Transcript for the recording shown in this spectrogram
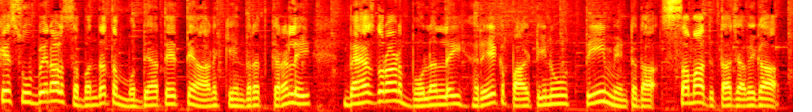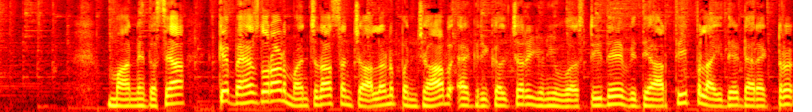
ਕਿ ਸੂਬੇ ਨਾਲ ਸੰਬੰਧਿਤ ਮੁੱਦਿਆਂ ਤੇ ਧਿਆਨ ਕੇਂਦਰਿਤ ਕਰਨ ਲਈ ਬਹਿਸ ਦੌਰਾਨ ਬੋਲਣ ਲਈ ਹਰੇਕ ਪਾਰਟੀ ਨੂੰ 30 ਮਿੰਟ ਦਾ ਸਮਾਂ ਦਿੱਤਾ ਜਾਵੇਗਾ। ਮਾਨ ਨੇ ਦੱਸਿਆ ਕਿ ਬਹਿਸ ਦੌਰਾਨ ਮੰਚ ਦਾ ਸੰਚਾਲਨ ਪੰਜਾਬ ਐਗਰੀਕਲਚਰ ਯੂਨੀਵਰਸਿਟੀ ਦੇ ਵਿਦਿਆਰਥੀ ਭਲਾਈ ਦੇ ਡਾਇਰੈਕਟਰ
